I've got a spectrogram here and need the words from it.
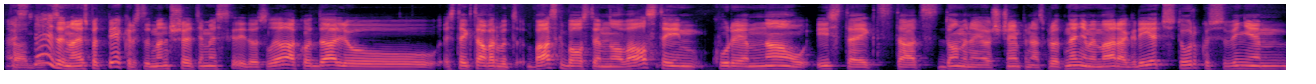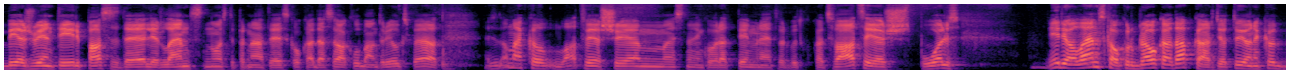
Es Tāda. nezinu, es pat piekrītu. Man šeit, ja mēs skatītos lielāko daļu, es teiktu, tā varbūt basketbolistiem no valstīm, kuriem nav izteikts tāds dominējošs čempionāts. Protams, neņemam vērā grieķus, turkus. Viņiem bieži vien tīri pasas dēļ ir lemts nostiprināties kaut kādā savā klubā un tur ilgi spēlēt. Es domāju, ka latviešiem, es nezinu, ko varētu pieminēt, varbūt kaut kāds vāciešus, poļus. Ir jau lēms kaut kur braukāt apkārt, jo tu jau nekur,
